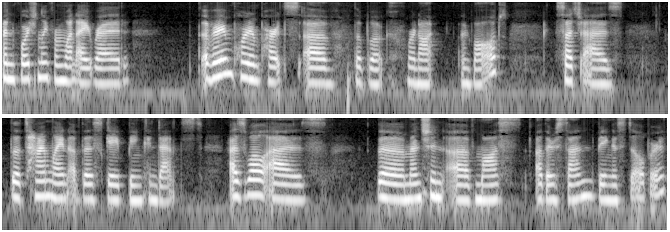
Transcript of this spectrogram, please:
unfortunately from what I read, very important parts of the book were not involved, such as the timeline of the escape being condensed, as well as the mention of Ma's other son being a stillbirth,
